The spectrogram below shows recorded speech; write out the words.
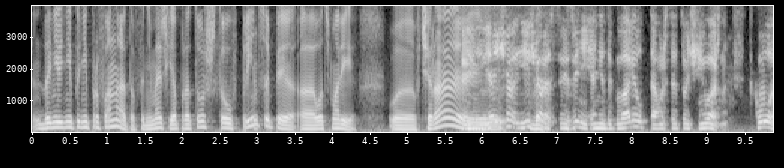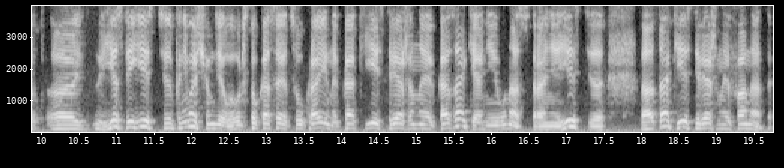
да не, не, не про фанатов, понимаешь? Я про то, что в принципе, а, вот смотри, э, вчера... Я еще, еще раз, извини, я не договорил, потому что это очень важно. Так вот, э, если есть, понимаешь, в чем дело? Вот что касается Украины, как есть ряженые казаки, они у нас в стране есть, э, а так есть и ряженые фанаты.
